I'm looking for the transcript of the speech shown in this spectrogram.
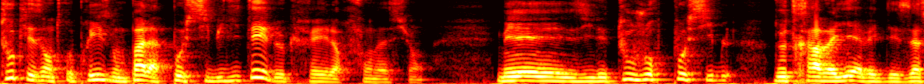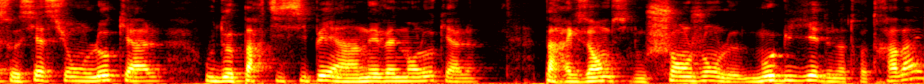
Toutes les entreprises n'ont pas la possibilité de créer leur fondation, mais il est toujours possible de travailler avec des associations locales ou de participer à un événement local. Par exemple, si nous changeons le mobilier de notre travail,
